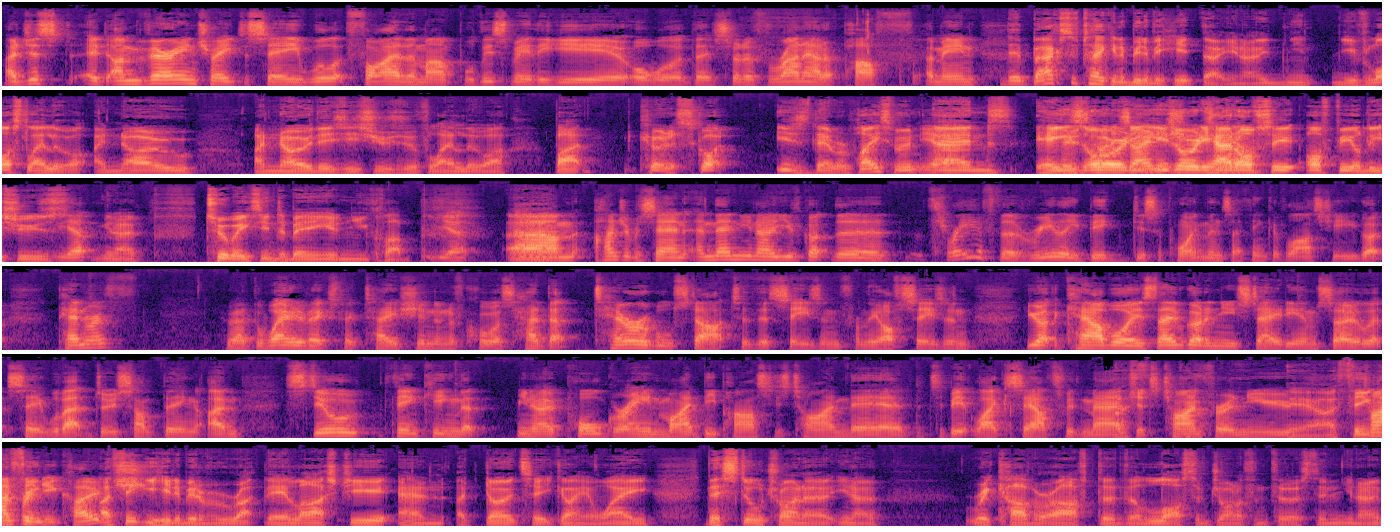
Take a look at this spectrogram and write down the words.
I just, it, I'm very intrigued to see will it fire them up? Will this be the year, or will they sort of run out of puff? I mean, Their backs have taken a bit of a hit, though. You know, you, you've lost Leilua. I know, I know. There's issues with Leilua, but Curtis Scott is their replacement, Yeah. and Who's he's his already he's already had now. off off field issues. Yep. You know, two weeks into being at a new club. yeah, um, hundred percent. And then you know you've got the three of the really big disappointments. I think of last year. You got Penrith, who had the weight of expectation, and of course had that terrible start to the season from the off season. You got the Cowboys. They've got a new stadium, so let's see will that do something. I'm still thinking that. You know, Paul Green might be past his time there. It's a bit like Souths with Madge. It's time for a new. Yeah, I think Time I for a new coach. I think he hit a bit of a rut there last year, and I don't see it going away. They're still trying to, you know, recover after the loss of Jonathan Thurston. You know,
